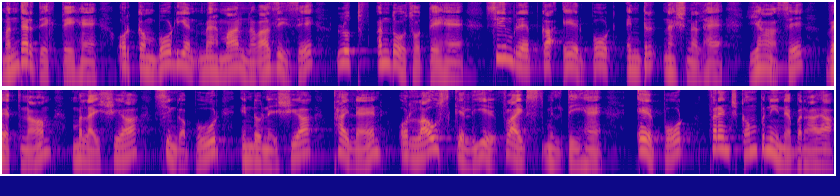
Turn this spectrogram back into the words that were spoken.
मंदिर देखते हैं और कंबोडियन मेहमान नवाजी से लुत्फ अंदोज होते हैं। सीम रेप का एयरपोर्ट इंटरनेशनल है। यहाँ से Vietnam, Malaysia Singapore, Indonesia, Thailand और लाओस के लिए फ्लाइट्स मिलती हैं। एयरपोर्ट फ्रेंच कंपनी ने बनाया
